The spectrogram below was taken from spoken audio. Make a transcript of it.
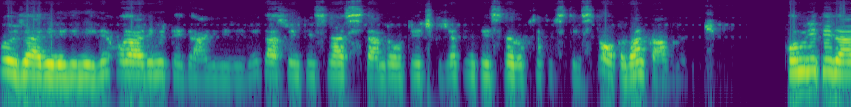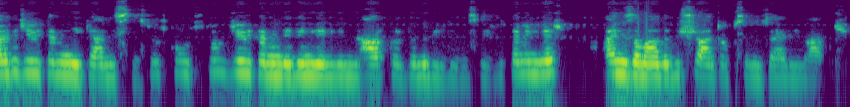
Bu özelliği nedeniyle oral demir tedavileriyle gastrointestinal sistemde ortaya çıkacak intestinal oksidatif stresi de ortadan kaldırabilir. Kombine tedavide C vitamini kendisi de söz konusu. C vitaminde demir emilimini arttırdığını bildiğimiz bir vitamindir. Aynı zamanda güçlü antioksidan özelliği vardır.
